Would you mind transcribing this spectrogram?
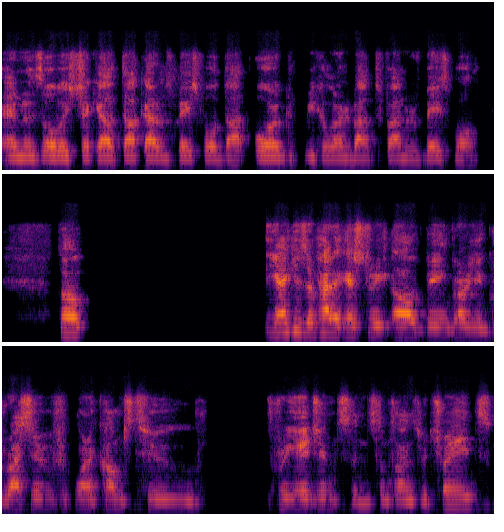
And as always, check out docadamsbaseball.org. You can learn about the founder of baseball. So the Yankees have had a history of being very aggressive when it comes to free agents and sometimes with trades.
